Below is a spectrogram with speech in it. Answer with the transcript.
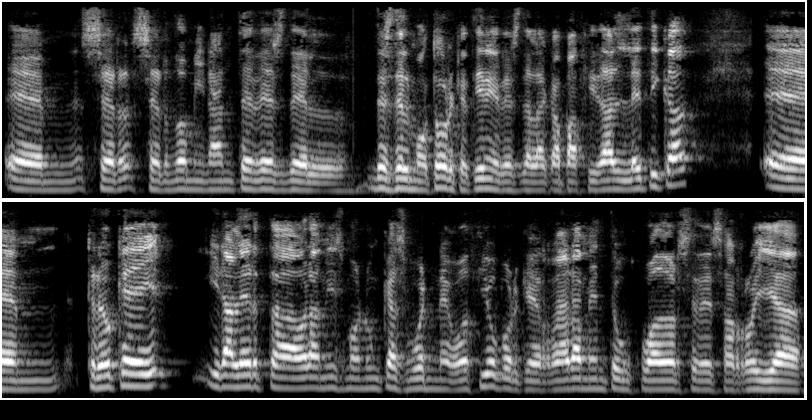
eh, ser, ser, dominante desde el, desde el, motor que tiene, desde la capacidad atlética. Eh, creo que ir alerta ahora mismo nunca es buen negocio porque raramente un jugador se desarrolla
